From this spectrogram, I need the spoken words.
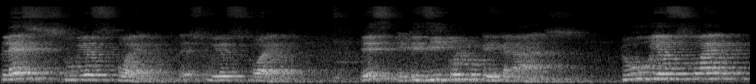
plus 2f square plus 2f square. Is it is equal to taken as. 2f square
